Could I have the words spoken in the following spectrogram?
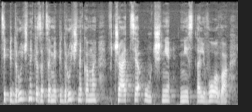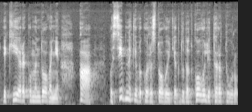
Ці підручники за цими підручниками вчаться учні міста Львова, які є рекомендовані. А посібники використовують як додаткову літературу.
